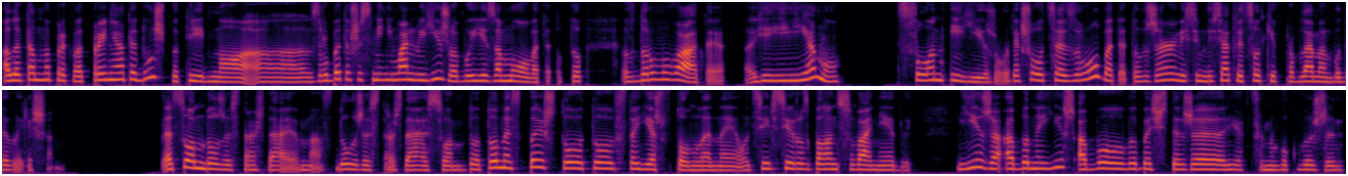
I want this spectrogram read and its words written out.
Але там, наприклад, прийняти душ потрібно, а, зробити щось мінімальну їжу або її замовити, тобто внормувати гігієну, сон і їжу. От якщо це зробите, то вже 80% проблеми буде вирішено. Е, Сон дуже страждає в нас, дуже страждає сон. То, то не спиш, то, то встаєш втомлений. Оці всі розбалансування йдуть. Їжа або не їж, або, вибачте, вже як це на букву Ж,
